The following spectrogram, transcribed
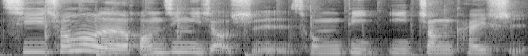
起床后的黄金一小时，从第一章开始。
